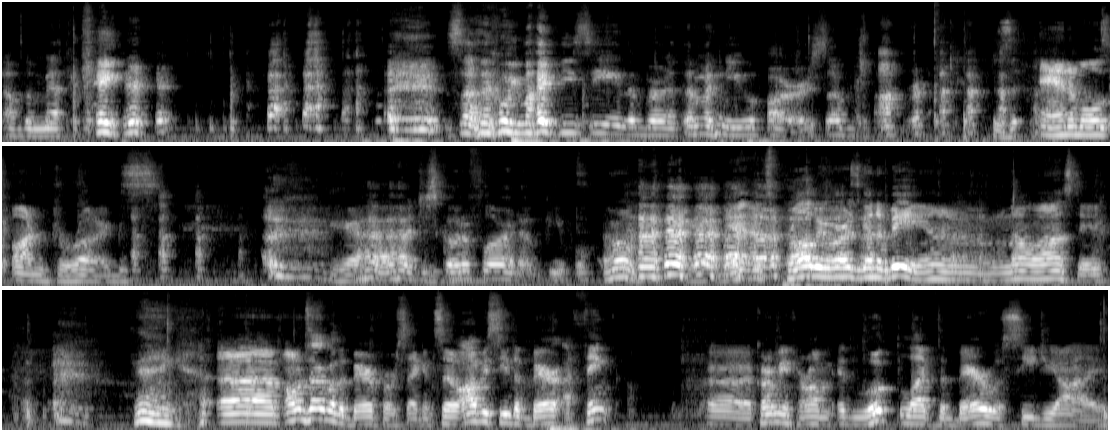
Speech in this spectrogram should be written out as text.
of the Methicator. so that we might be seeing the birth of a new horror subgenre. Just animals on drugs. Yeah. Just go to Florida, people. Oh, yeah, that's probably where it's gonna be. mm, No honesty. Dang. Um, I want to talk about the bear for a second. So obviously the bear, I think, uh, correct me if I'm wrong. It looked like the bear was CGI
